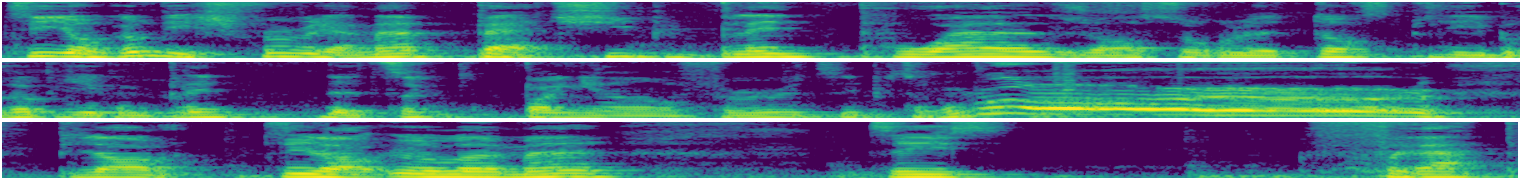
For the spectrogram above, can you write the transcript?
sais, ils ont comme des cheveux vraiment patchy, puis plein de poils, genre sur le torse, puis les bras, puis il y a comme plein de ça qui pognent en feu, tu sais, puis ils sont comme. Puis leur, leur hurlement, tu sais, frappe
